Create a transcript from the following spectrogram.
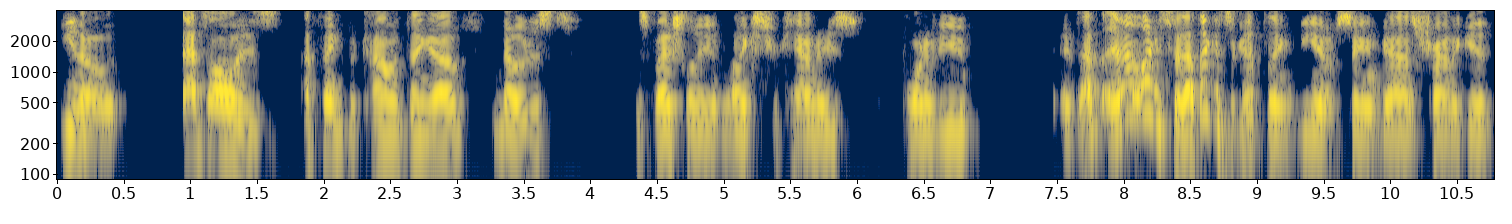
you know, that's always I think the common thing I've noticed, especially in Lancaster County's point of view. And, I, and like I said, I think it's a good thing, you know, seeing guys trying to get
